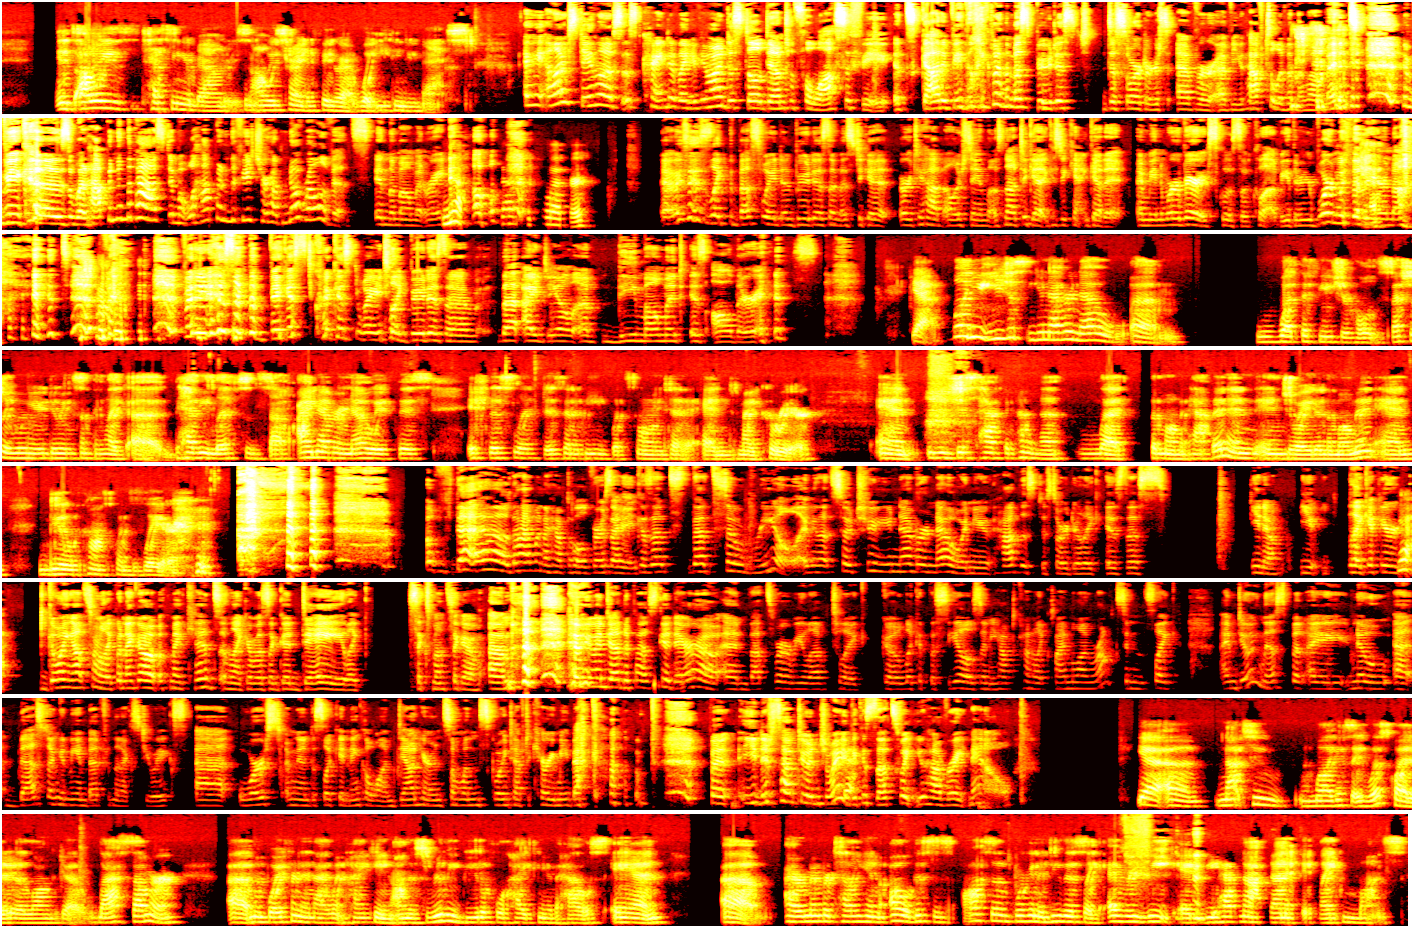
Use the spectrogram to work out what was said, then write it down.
it's always testing your boundaries and always trying to figure out what you can do next. I mean, Ehlers-Danlos is kind of like if you want to distill it down to philosophy, it's got to be like one of the most Buddhist disorders ever. Of you have to live in the moment because what happened in the past and what will happen in the future have no relevance in the moment right now. That's clever. I always say it's like the best way to Buddhism is to get or to have Ehlers-Danlos, not to get because you can't get it. I mean, we're a very exclusive club. Either you're born with it yeah. or you're not. but, but it is like the biggest, quickest way to like Buddhism. That ideal of the moment is all there is. Yeah. Well, you you just you never know um, what the future holds, especially when you're doing something like uh, heavy lifts and stuff. I never know if this if this lift is going to be what's going to end my career and you just have to kind of let the moment happen and enjoy it in the moment and deal with consequences later. that oh, that one I have to hold for a second because that's that's so real. I mean, that's so true. You never know when you have this disorder. Like, is this, you know, you like if you're yeah. going out somewhere. Like when I go out with my kids and like it was a good day. Like six months ago. Um, and we went down to Pescadero, and that's where we love to like go look at the seals. And you have to kind of like climb along rocks, and it's like I'm doing this, but I know at best I'm going to be in bed for the next two weeks. At worst, I'm going to dislocate an ankle while I'm down here, and someone's going to have to carry me back up. but you just have to enjoy it because that's what you have right now. Yeah, um, not too well. I guess it was quite a bit long ago. Last summer, uh, my boyfriend and I went hiking on this really beautiful hike near the house, and um, I remember telling him, "Oh, this is awesome. We're going to do this like every week," and we have not done it in like months.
